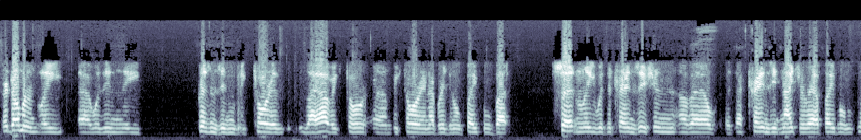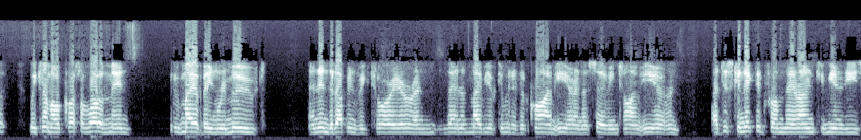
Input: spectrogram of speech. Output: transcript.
predominantly uh, within the prisons in Victoria. They are Victor- um, Victorian Aboriginal people, but certainly with the transition of our that transient nature of our people, we come across a lot of men who may have been removed and ended up in Victoria, and then maybe have committed a crime here and are serving time here, and are disconnected from their own communities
